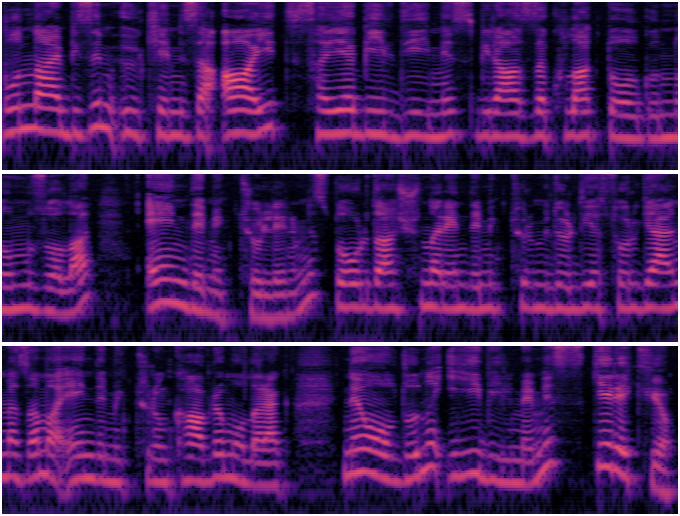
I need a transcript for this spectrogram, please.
bunlar bizim ülkemize ait sayabildiğimiz biraz da kulak dolgunluğumuz olan endemik türlerimiz. Doğrudan şunlar endemik tür müdür diye soru gelmez ama endemik türün kavram olarak ne olduğunu iyi bilmemiz gerekiyor.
